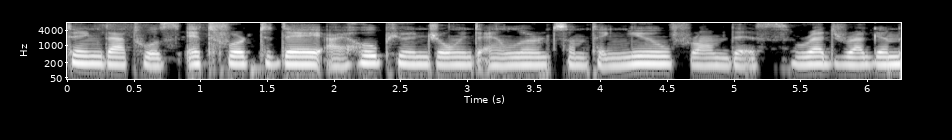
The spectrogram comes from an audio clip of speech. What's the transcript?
think that was it for today. I hope you enjoyed and learned something new from this Redragon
